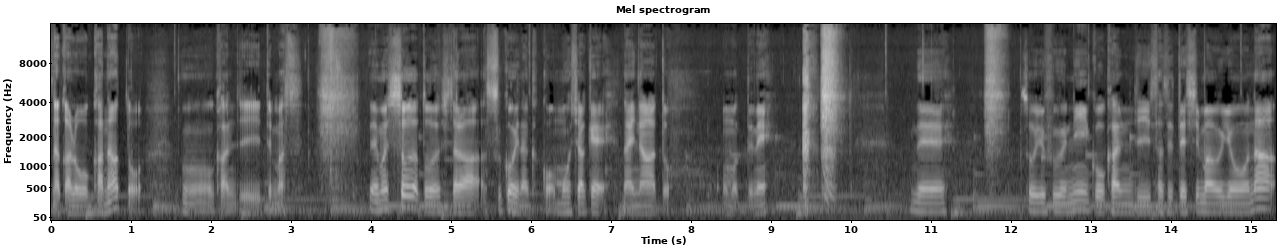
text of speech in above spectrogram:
なかろうかなと、うん、感じてます。でもしそうだとしたらすごいなんかこう申し訳ないなと思ってね。でそういう風にこう感じさせてしまうような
